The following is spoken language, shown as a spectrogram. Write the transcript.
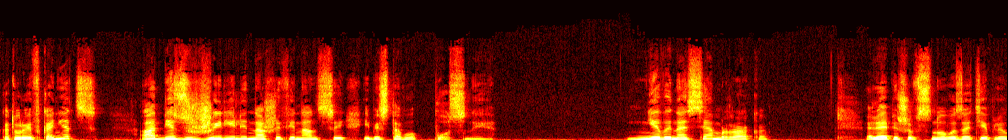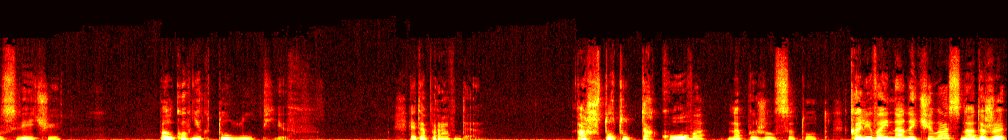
которые в конец обезжирили наши финансы и без того постные. Не вынося мрака, Ляпишев снова затеплил свечи. Полковник Тулупьев. Это правда? А что тут такого? — напыжился тот. — Коли война началась, надо же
